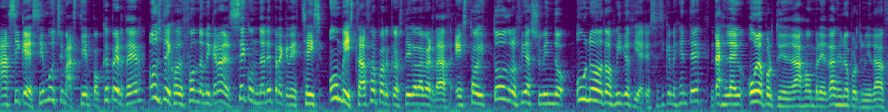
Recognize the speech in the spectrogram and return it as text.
Así que sin mucho más tiempo que perder, os dejo de fondo mi canal secundario para que le echéis un vistazo porque os digo la verdad, estoy todos los días subiendo uno o dos vídeos diarios, así que mi gente, dadle una oportunidad, hombre, dadle una oportunidad.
